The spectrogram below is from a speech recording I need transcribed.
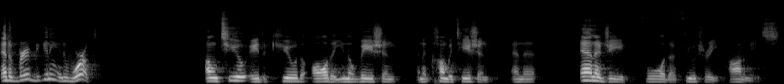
at the very beginning, it worked until it killed all the innovation and the competition and the energy for the future economies.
